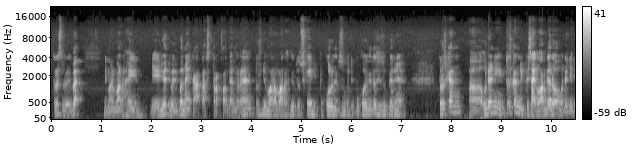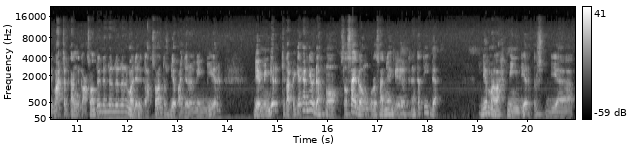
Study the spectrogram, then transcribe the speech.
Terus tiba-tiba dimarah-marahin. Jadi dia tiba-tiba naik ke atas truk kontainernya, terus dia marah-marah gitu, terus kayak dipukul gitu, sempat dipukul gitu si supirnya. Terus kan eh, udah nih, terus kan dipisahin warga dong, udah jadi macet kan di klakson tuh, tuh, mau jadi klakson, terus dia pajero minggir, dia minggir, kita pikir kan dia udah mau selesai dong urusannya gitu, Iya. ternyata tidak. Dia malah minggir, terus dia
